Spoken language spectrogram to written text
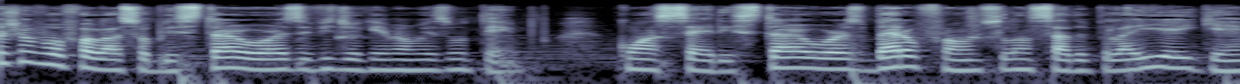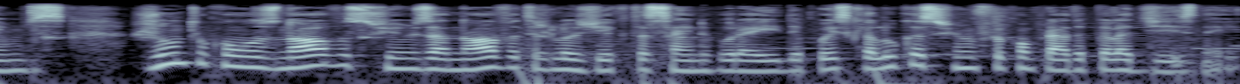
Hoje eu vou falar sobre Star Wars e videogame ao mesmo tempo, com a série Star Wars Battlefront lançada pela EA Games, junto com os novos filmes, a nova trilogia que está saindo por aí depois que a Lucasfilm foi comprada pela Disney.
